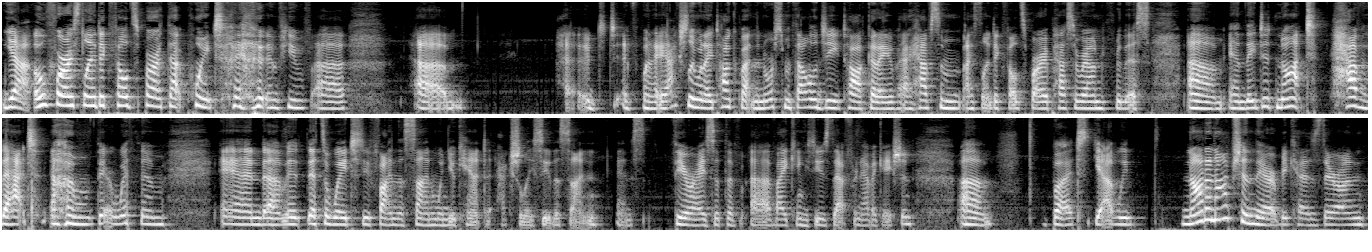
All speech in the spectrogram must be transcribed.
yeah, oh, for Icelandic feldspar at that point, if you've uh, um, when I actually when I talk about in the Norse mythology talk, and I, I have some Icelandic feldspar I pass around for this, um, and they did not have that um, there with them, and um, it, it's a way to find the sun when you can't actually see the sun, and theorize that the uh, Vikings used that for navigation. Um, but yeah, we not an option there because they're on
